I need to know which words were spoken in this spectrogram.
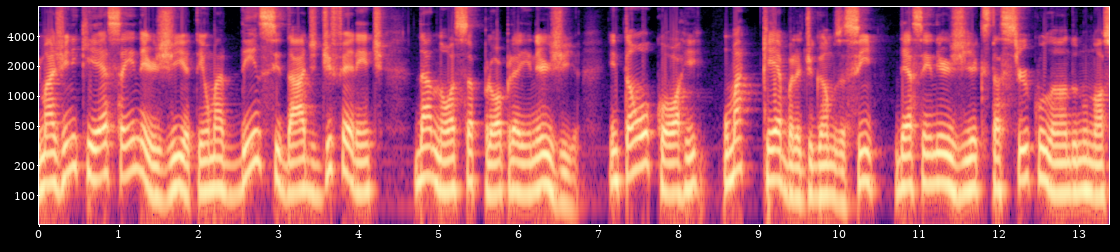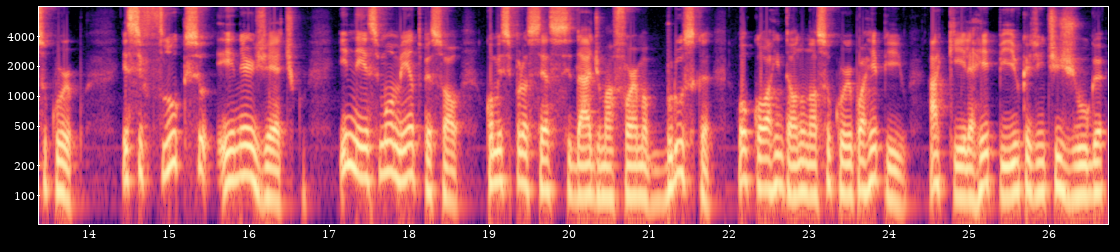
Imagine que essa energia tem uma densidade diferente da nossa própria energia. Então ocorre uma quebra, digamos assim, dessa energia que está circulando no nosso corpo. Esse fluxo energético. E nesse momento, pessoal, como esse processo se dá de uma forma brusca, ocorre então no nosso corpo arrepio, aquele arrepio que a gente julga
